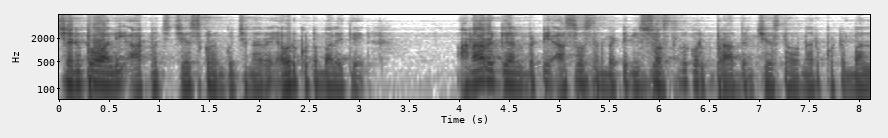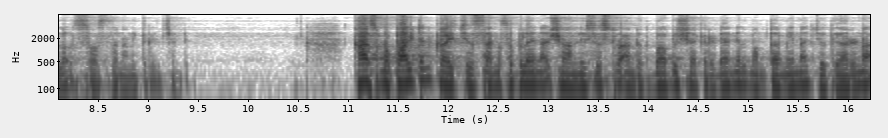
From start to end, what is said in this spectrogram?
చనిపోవాలి ఆత్మహత్య చేసుకోవాలనుకుంటున్నారో ఎవరి కుటుంబాలు అయితే అనారోగ్యాలను బట్టి అస్వస్థను బట్టి మీ స్వస్థత కొరకు ప్రార్థన చేస్తూ ఉన్నారు కుటుంబాల్లో స్వస్థను అనుగ్రహించండి. కాస్మోపాలిటన్ క్రైస్ట్ సంఘ సభ్యులైన షాలిని సిస్టర్ అమృత్ బాబు శేఖర్ డానియల్ మమతా మీనా జ్యోతి అరుణ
